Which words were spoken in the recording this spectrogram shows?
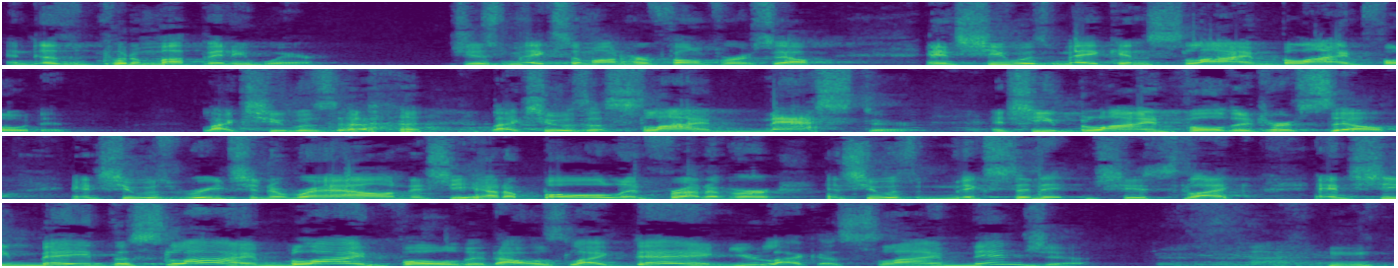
and doesn't put them up anywhere. She just makes them on her phone for herself. And she was making slime blindfolded. Like she was a, like she was a slime master. And she blindfolded herself and she was reaching around and she had a bowl in front of her and she was mixing it and she's like, and she made the slime blindfolded. I was like, dang, you're like a slime ninja.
